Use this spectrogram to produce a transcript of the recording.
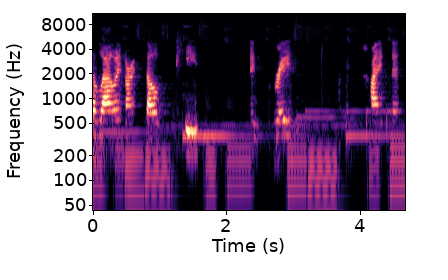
Allowing ourselves peace and grace, kindness,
